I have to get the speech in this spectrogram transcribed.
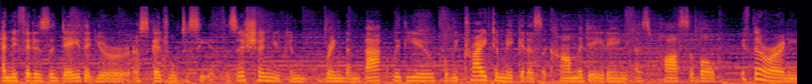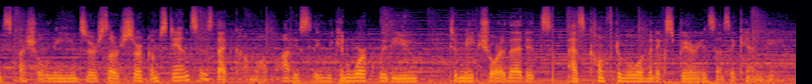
And if it is a day that you're uh, scheduled to see a physician, you can bring them back with you. But we try to make it as accommodating as possible. If there are any special needs or circumstances that come up, obviously we can work with you to make sure that it's as comfortable of an experience as it can be.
